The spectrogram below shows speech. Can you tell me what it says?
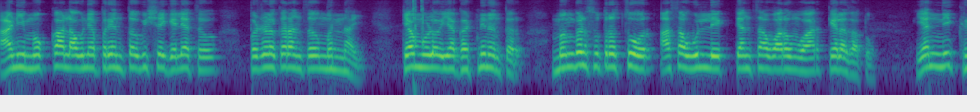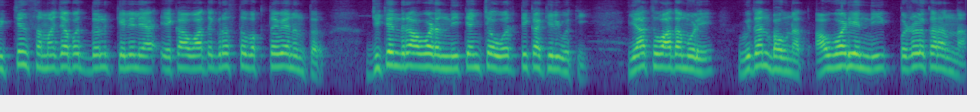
आणि मोक्का लावण्यापर्यंत विषय गेल्याचं पडळकरांचं म्हणणं आहे. त्यामुळं या घटनेनंतर मंगळसूत्र चोर असा उल्लेख त्यांचा वारंवार केला जातो. यांनी ख्रिश्चन समाजाबद्दल केलेल्या एका वादग्रस्त वक्तव्यानंतर जितेंद्र आव्हाडांनी त्यांच्यावर टीका केली होती. याच वादामुळे विधान भवनात आव्हाड यांनी पडळकरांना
